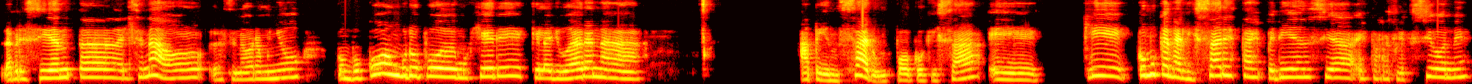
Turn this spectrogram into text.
la presidenta del Senado, la senadora Muñoz, convocó a un grupo de mujeres que le ayudaran a, a pensar un poco, quizá, eh, cómo canalizar estas experiencias, estas reflexiones,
